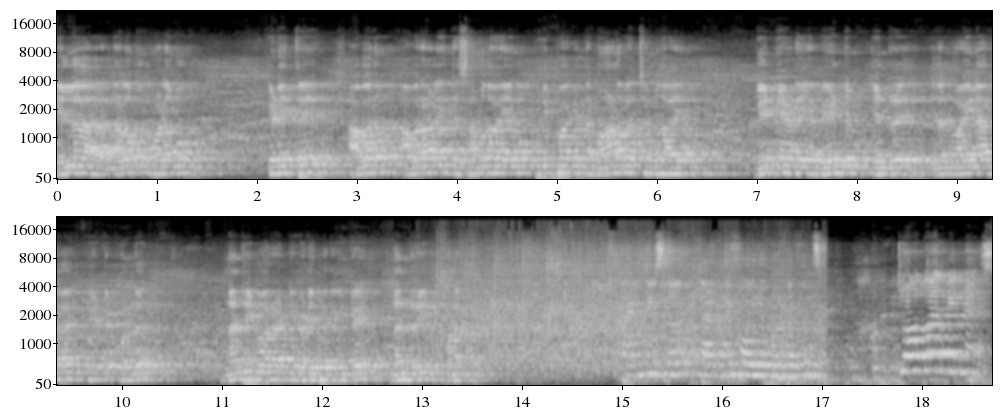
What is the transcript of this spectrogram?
எல்லா நலமும் வளமும் கிடைத்து அவரும் அவரால் இந்த சமுதாயமும் குறிப்பாக இந்த மாணவ சமுதாயம் மேன்மையடைய வேண்டும் என்று இதன் வாயிலாக கேட்டுக்கொண்டு நன்றி பாராட்டி விடைபெறுகின்றேன் நன்றி வணக்கம் Thank you, sir. Thank you for your wonderful. Global winners.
